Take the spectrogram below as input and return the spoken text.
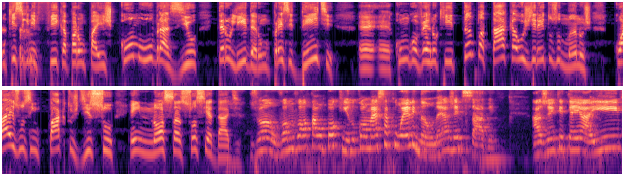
o que significa para um país como o Brasil ter um líder, um presidente é, é, com um governo que tanto ataca os direitos humanos? Quais os impactos disso em nossa sociedade? João, vamos voltar um pouquinho. Não começa com ele, não, né? A gente sabe. A gente tem aí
